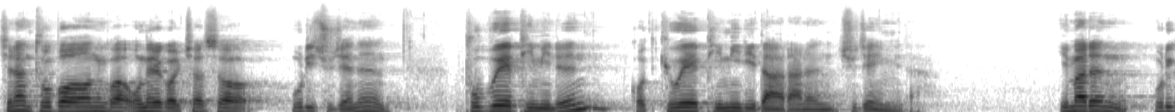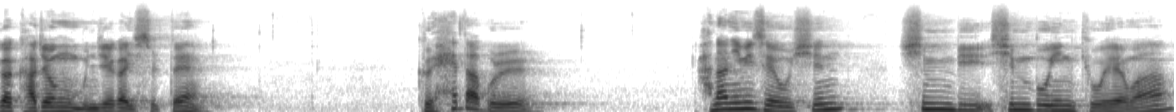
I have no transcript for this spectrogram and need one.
지난 두 번과 오늘 걸쳐서 우리 주제는 부부의 비밀은 곧 교회의 비밀이다라는 주제입니다. 이 말은 우리가 가정 문제가 있을 때 그 해답을 하나님이 세우신 신비, 신부인 교회와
